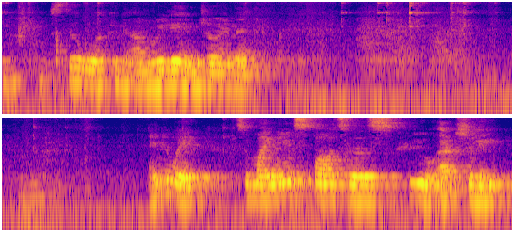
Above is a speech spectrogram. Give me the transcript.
I'm still working it. I'm really enjoying it. Anyway, to my new Spartans who actually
